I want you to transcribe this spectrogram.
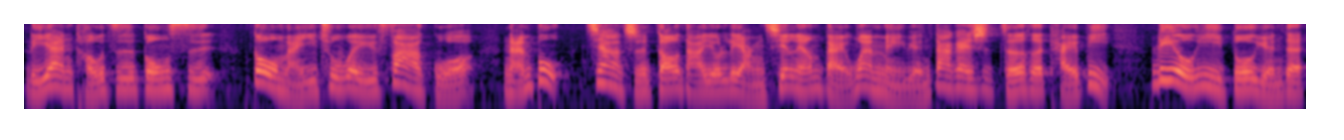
离岸投资公司购买一处位于法国南部、价值高达有两千两百万美元，大概是折合台币六亿多元的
